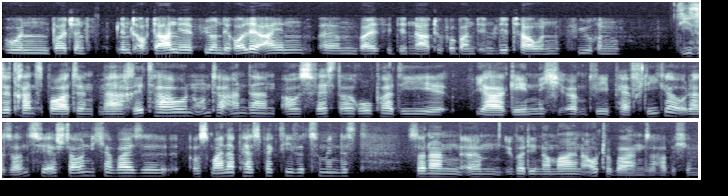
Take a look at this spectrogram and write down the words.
Und Deutschland nimmt auch da eine führende Rolle ein, ähm, weil sie den NATO-Verband in Litauen führen. Diese Transporte nach Litauen unter anderem aus Westeuropa, die ja, gehen nicht irgendwie per Flieger oder sonst wie erstaunlicherweise, aus meiner Perspektive zumindest, sondern ähm, über die normalen Autobahnen, so habe ich in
